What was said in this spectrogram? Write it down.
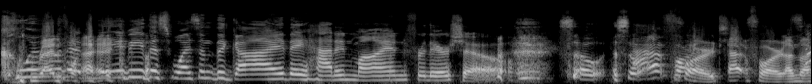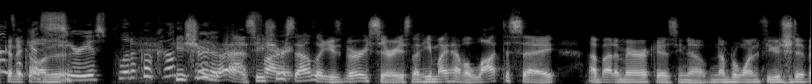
Clue that maybe this wasn't the guy they had in mind for their show. So, so At at, fart, fart. at fart. I'm not Sounds going to like call a him. serious political commentator. he sure does. He sure sounds like he's very serious, and that he might have a lot to say about America's, you know, number one fugitive,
